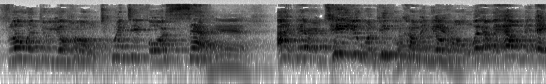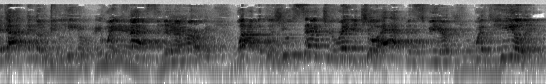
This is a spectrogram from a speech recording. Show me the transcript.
flowing through your home 24 7. Yes. I guarantee you when people come in your home, whatever ailment they got, they're going to be healed quick, fast, and in a hurry. Why? Because you saturated your atmosphere with healing.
